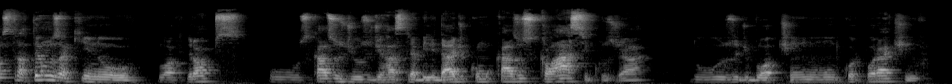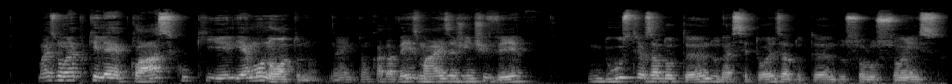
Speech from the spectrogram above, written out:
Nós tratamos aqui no Block Drops os casos de uso de rastreabilidade como casos clássicos já do uso de blockchain no mundo corporativo. mas não é porque ele é clássico que ele é monótono. Né? Então, cada vez mais a gente vê indústrias adotando, né, setores adotando soluções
